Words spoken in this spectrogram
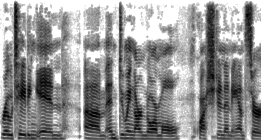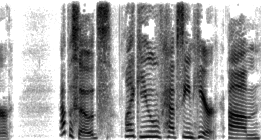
rotating in um, and doing our normal question and answer episodes like you have seen here. Um,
